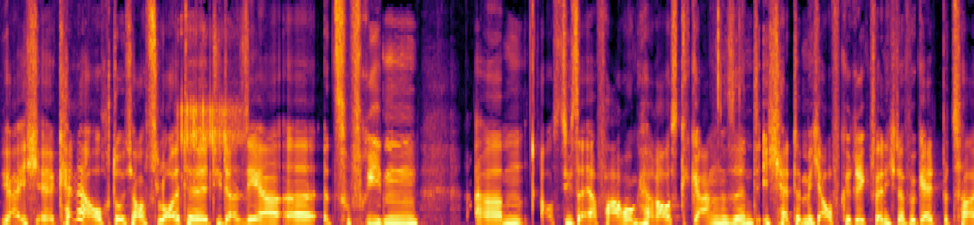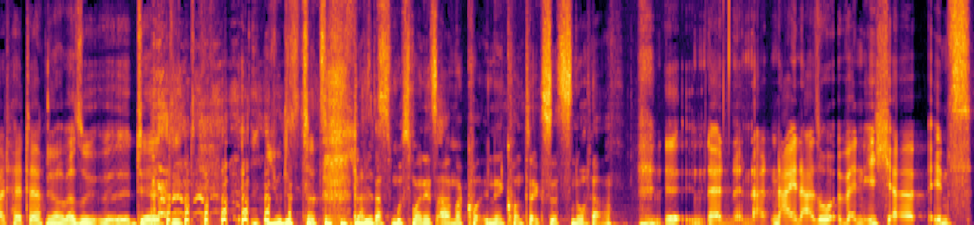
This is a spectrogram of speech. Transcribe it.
Ja, ich äh, kenne auch durchaus Leute, die da sehr äh, zufrieden ähm, aus dieser Erfahrung herausgegangen sind. Ich hätte mich aufgeregt, wenn ich dafür Geld bezahlt hätte. Ja, also äh, der, der Judith tatsächlich. Judith das, das, muss man jetzt einmal in den Kontext setzen, oder? Äh, nein, also wenn ich äh, ins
